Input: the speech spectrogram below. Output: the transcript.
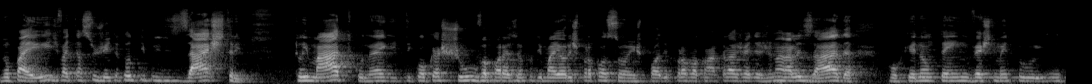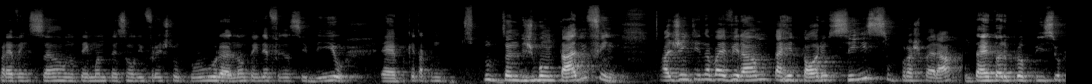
no país, vai estar sujeito a todo tipo de desastre climático, né, de qualquer chuva, por exemplo, de maiores proporções, pode provocar uma tragédia generalizada, porque não tem investimento em prevenção, não tem manutenção de infraestrutura, não tem defesa civil, é, porque está tudo sendo desmontado, enfim. A Argentina vai virar um território, se isso prosperar, um território propício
